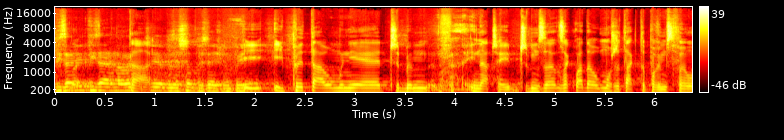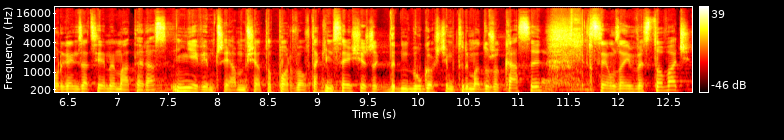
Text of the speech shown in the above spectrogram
Pisałem, pisałem nawet, tak. zresztą pisaliśmy później. I, I pytał mnie, czy bym, inaczej, czy bym za, zakładał, może tak to powiem, swoją organizację MMA teraz. Nie wiem, czy ja bym się na to porwał. W takim sensie, że gdybym był gościem, który ma dużo kasy, chce ją zainwestować,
